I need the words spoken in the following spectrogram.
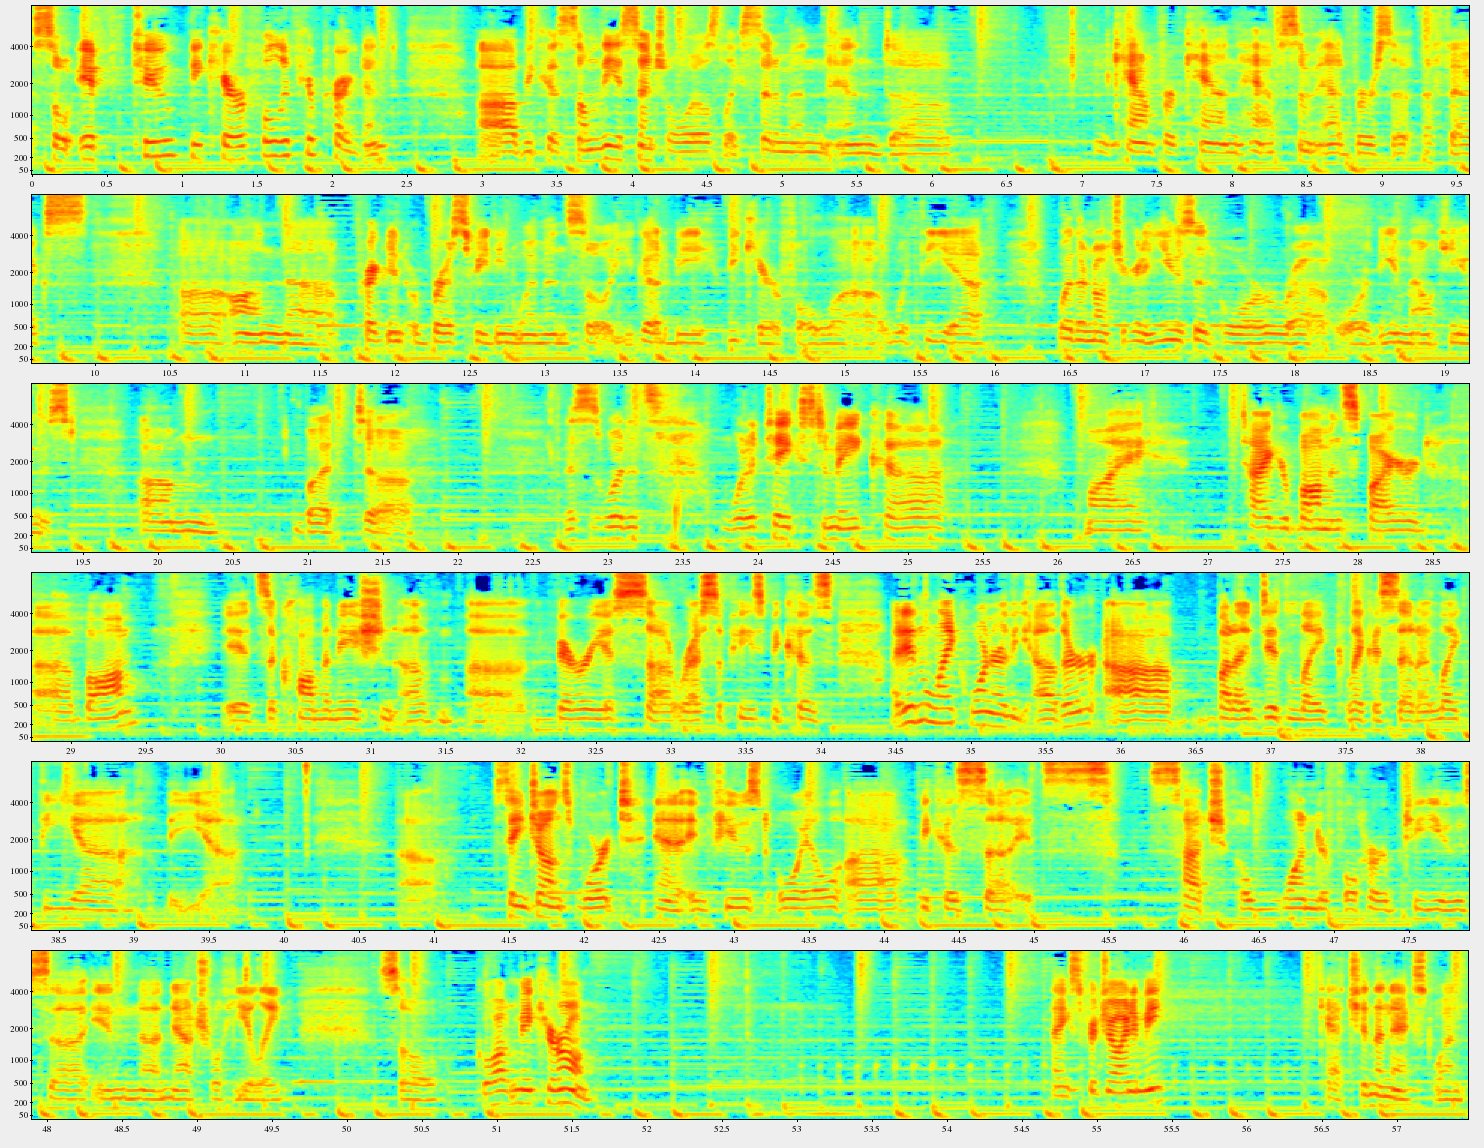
so if to, be careful if you're pregnant uh, because some of the essential oils like cinnamon and, uh, and camphor can have some adverse effects uh, on uh, pregnant or breastfeeding women. So you got to be be careful uh, with the uh, whether or not you're going to use it or or the amount used. Um, but this is what it's what it takes to make my Tiger Balm inspired balm It's a combination of uh, various uh, recipes because I didn't like one or the other, uh, but I did like, like I said, I like the uh, the uh, uh, St. John's wort uh, infused oil uh, because uh, it's such a wonderful herb to use in natural healing. So go out and make your own. Thanks for joining me. Catch you in the next one.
